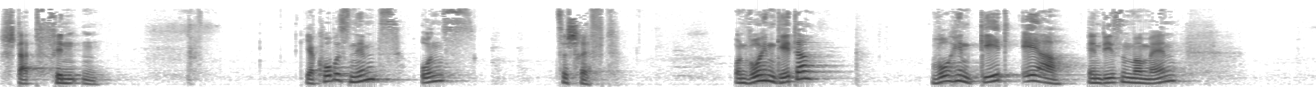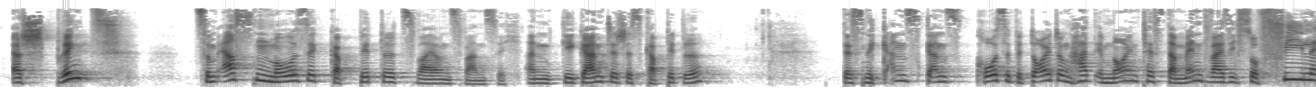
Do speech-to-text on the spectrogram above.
stattfinden. Jakobus nimmt uns zur Schrift. Und wohin geht er? Wohin geht er in diesem Moment? Er springt zum ersten Mose Kapitel 22, ein gigantisches Kapitel, das eine ganz, ganz große Bedeutung hat im Neuen Testament, weil sich so viele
